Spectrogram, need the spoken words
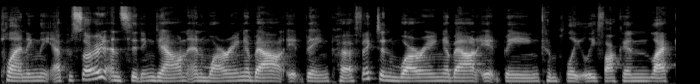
planning the episode and sitting down and worrying about it being perfect and worrying about it being completely fucking like,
